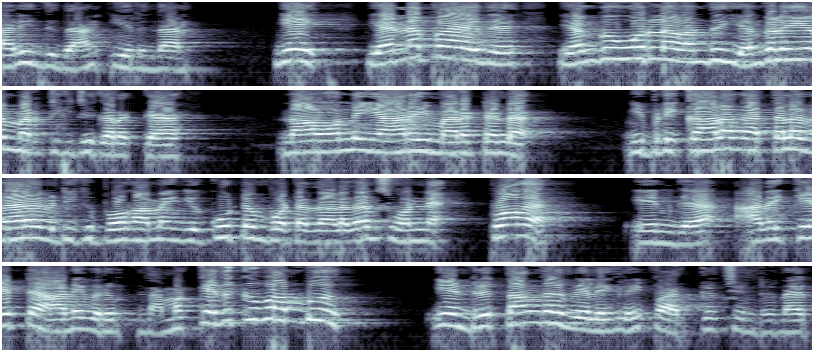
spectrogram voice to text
அறிந்துதான் இருந்தான். ஏய் என்னப்பா இது? எங்க ஊர்ல வந்து எங்களையே மிரட்டிக்கிட்டு கிடக்க? நான் ஒன்னும் யாரையும் மிரட்டல. இப்படி காலங்காத்தால வேலை வெட்டிக்கு போகாம இங்க கூட்டம் போட்டதால தான் சொன்னேன். போங்க என்க அதை கேட்ட அனைவரும் நமக்கு எதுக்கு வம்பு? என்று தங்கள் வேலைகளை பார்க்க சென்றனர்.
